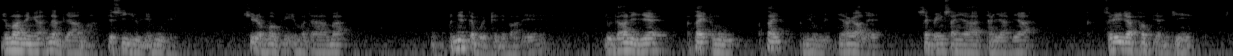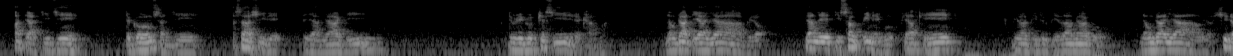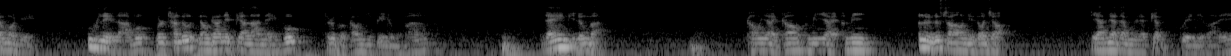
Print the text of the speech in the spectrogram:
မြန်မာနိုင်ငံအနှံ့ပြားမှာပစ္စည်းယူရင်းမှုတွေရှိတော်မောက်ပြီးအမတားမှမနစ်တပွဲဖြစ်နေပါတယ်လူသားတွေရဲ့အတိုက်အမှုအတိုက်အမျိုးများကလည်း စိတ်ပိန်ဆိုင်ရာတရားများစရိဒဖောက်ပြန်ခြင်းအတ္တကြီးခြင်းတကုံဆန်ခြင်းအစရှိတဲ့အရာများကြီးလူတွေကိုဖြစ်စည်းနေတဲ့အခါမှာနောင်တတရားရပြီးတော့ပြန်လေတိဆောက်ပေးနိုင်ဖို့ဘုရားသခင်မြန်မာပြည်သူပြည်သားများကိုနောင်တရပြီးတော့ရှေ့တော်မောက်တွေဥလှည့်လာဖို့ကိုယ်ထံသို့နောင်တနဲ့ပြန်လာနိုင်ဖို့သူတို့ကိုကောင်းကြီးပေးလို့ပါ အတိုင်းပြည်လုံးပါခေါင်းရိုက်ခေါင်းအမိရိုက်အမိအဲ့လိုလှုပ်ဆောင်နေသောကြောင့်တရားမြတ်တမှုလည်းပြောက်ကွယ်နေပါလေ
